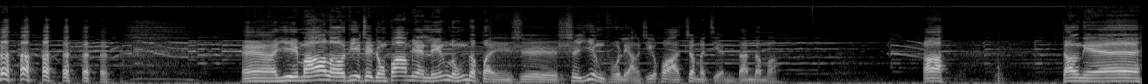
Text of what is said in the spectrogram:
哎呀，以马老弟这种八面玲珑的本事，是应付两句话这么简单的吗？啊！当年，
